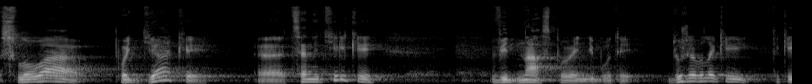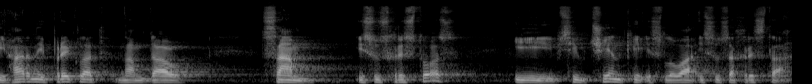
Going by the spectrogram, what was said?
слова подяки е, це не тільки від нас повинні бути. Дуже великий такий гарний приклад нам дав сам Ісус Христос і всі вчинки і слова Ісуса Христа.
